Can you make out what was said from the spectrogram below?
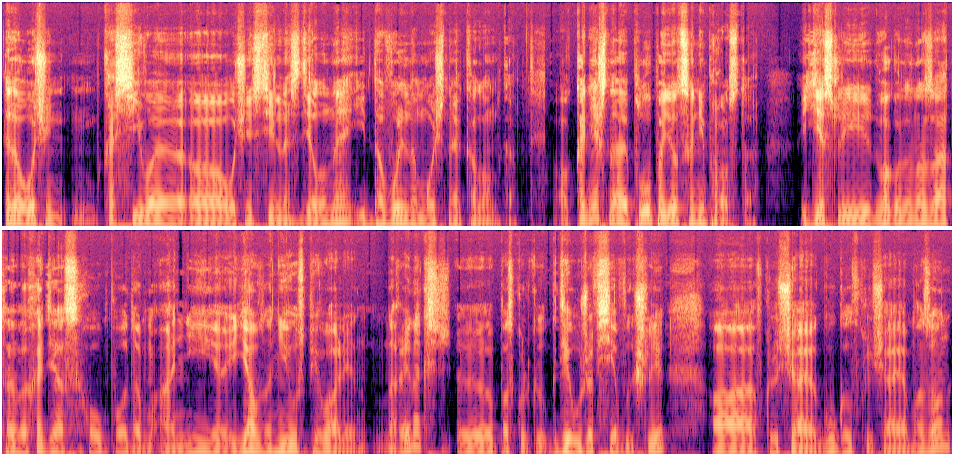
Это очень красивая, э, очень стильно сделанная и довольно мощная колонка. Конечно, Apple придется непросто. Если два года назад, выходя с HomePod, они явно не успевали на рынок, э, поскольку где уже все вышли, а, включая Google, включая Amazon,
